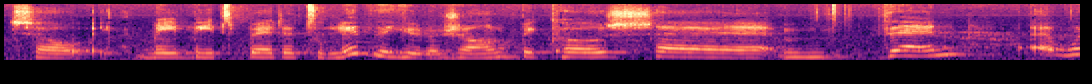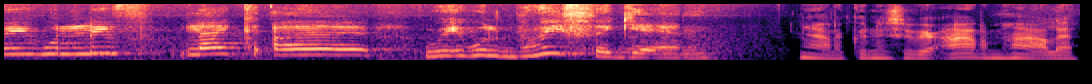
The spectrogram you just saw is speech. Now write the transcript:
So maybe it's better to leave the Eurozone because uh, then we will live like uh, we will breathe again. Ja, dan kunnen ze weer ademhalen.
